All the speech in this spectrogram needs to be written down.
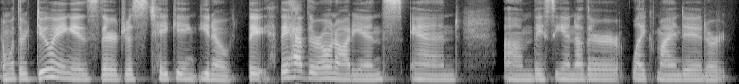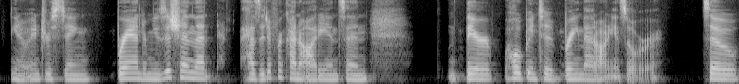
And what they're doing is they're just taking, you know, they they have their own audience and um, they see another like-minded or, you know, interesting brand or musician that has a different kind of audience and they're hoping to bring that audience over. So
